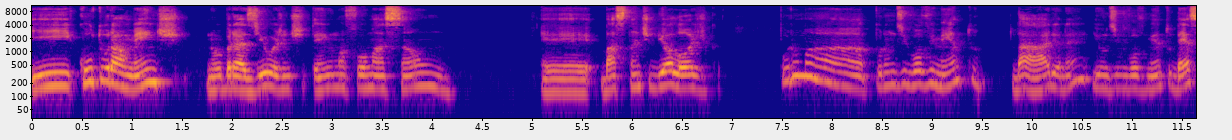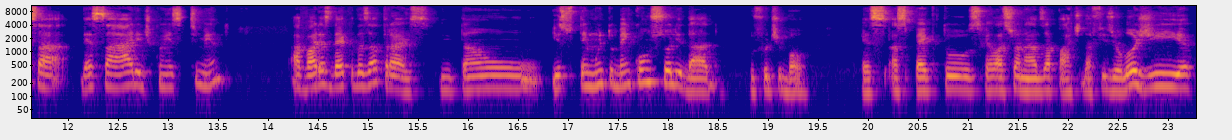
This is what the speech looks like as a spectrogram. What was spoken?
E culturalmente, no Brasil, a gente tem uma formação é, bastante biológica, por, uma, por um desenvolvimento da área, né? E um desenvolvimento dessa, dessa área de conhecimento há várias décadas atrás. Então, isso tem muito bem consolidado no futebol. Aspectos relacionados à parte da fisiologia,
